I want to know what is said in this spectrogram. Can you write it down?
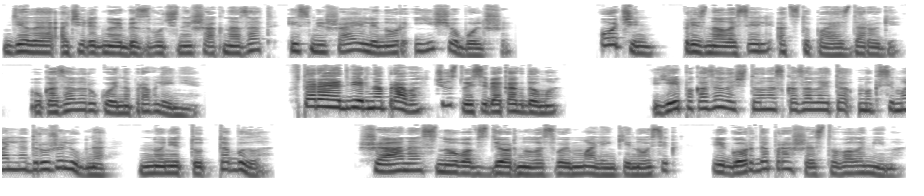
делая очередной беззвучный шаг назад и смешая Ленор еще больше. «Очень», — призналась Эль, отступая с дороги. Указала рукой направление. «Вторая дверь направо. Чувствуй себя как дома». Ей показалось, что она сказала это максимально дружелюбно, но не тут-то было. Шиана снова вздернула свой маленький носик и гордо прошествовала мимо.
